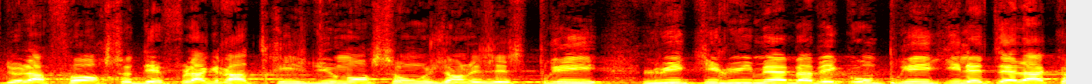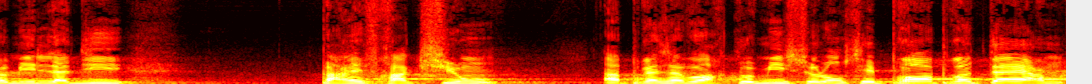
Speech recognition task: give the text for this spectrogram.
de la force déflagratrice du mensonge dans les esprits, lui qui lui-même avait compris qu'il était là, comme il l'a dit, par effraction, après avoir commis, selon ses propres termes,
